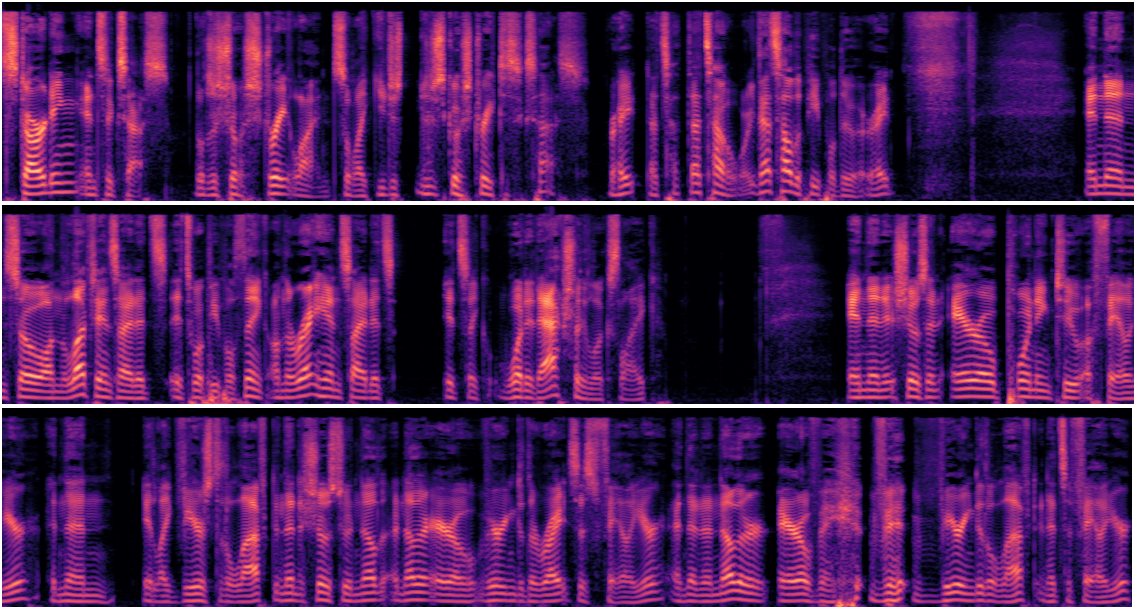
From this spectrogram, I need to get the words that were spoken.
starting and success. They'll just show a straight line. So like you just you just go straight to success, right? That's how, that's how it works. That's how the people do it, right? And then so on the left hand side, it's it's what people think. On the right hand side, it's it's like what it actually looks like. And then it shows an arrow pointing to a failure, and then it like veers to the left, and then it shows to another another arrow veering to the right says failure, and then another arrow ve- ve- veering to the left, and it's a failure,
